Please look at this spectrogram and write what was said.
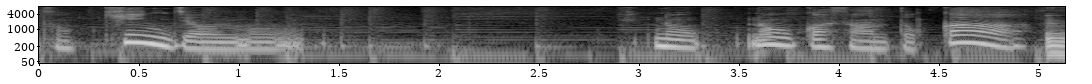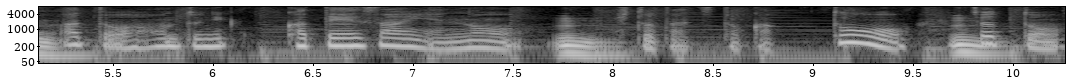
その近所のの農家さんとか、うん。あとは本当に家庭菜園のうん、人たちとかとうんちょっと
